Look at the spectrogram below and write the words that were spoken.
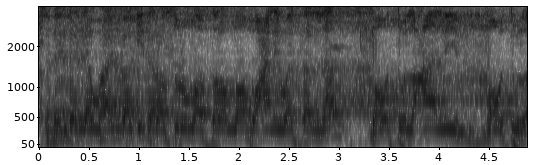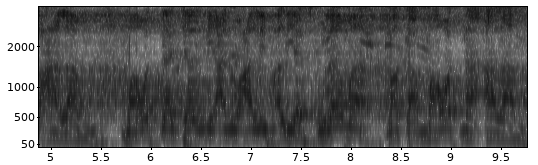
sedangkan dauhan bagi Rasulullah sallallahu alaihi wasallam mautul alim mautul alam. Mautna jalmi anu alim alias ulama maka mautna alam.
